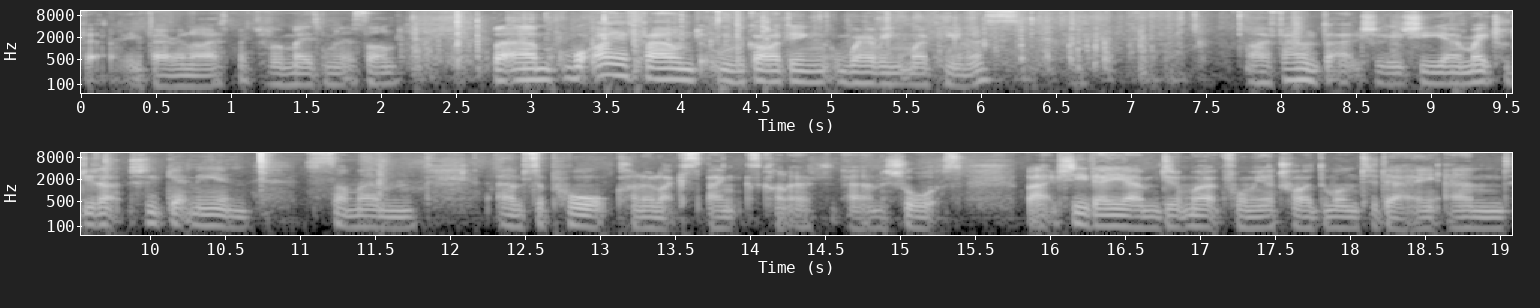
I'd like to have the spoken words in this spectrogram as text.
very, very nice. Makes feel amazing when it's on. But um, what I have found regarding wearing my penis I found that actually she um, Rachel did actually get me in some um, um, support kind of like Spanx kind of um, shorts, but actually they um, didn't work for me. I tried them on today and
